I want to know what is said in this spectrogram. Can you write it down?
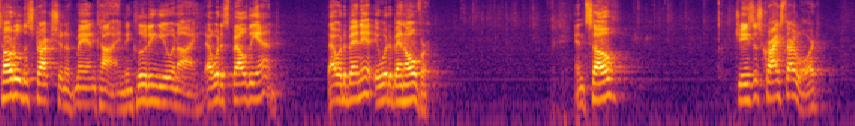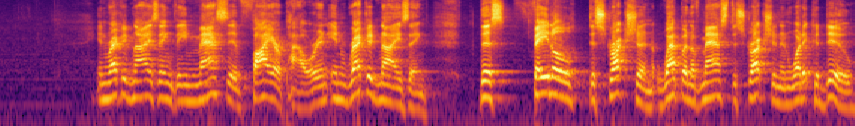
total destruction of mankind, including you and I. That would have spelled the end. That would have been it. It would have been over. And so, Jesus Christ our Lord, in recognizing the massive firepower, in, in recognizing this fatal destruction, weapon of mass destruction, and what it could do,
